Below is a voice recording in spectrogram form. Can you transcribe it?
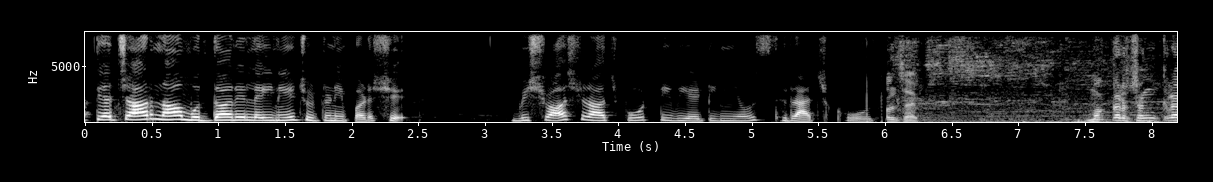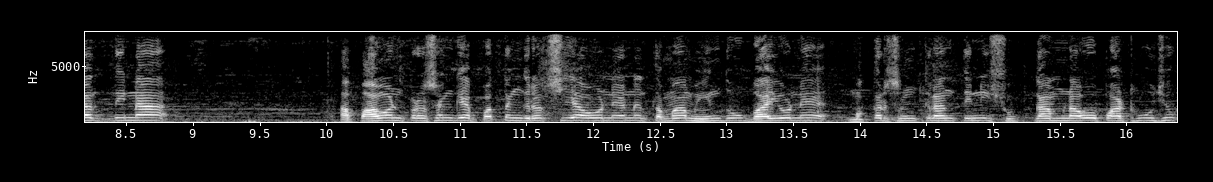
અત્યાચારના મુદ્દાને લઈને ચૂંટણી પડશે. Vishwas Rajput, TV eighteen news, Rajkot. સાહેબ. મકર સંક્રાંતિના આ પાવન પ્રસંગે પતંગ રસિયાઓને અને તમામ હિન્દુ ભાઈઓને મકર સંક્રાંતિની શુભકામનાઓ પાઠવું છું.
